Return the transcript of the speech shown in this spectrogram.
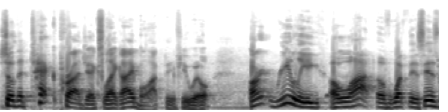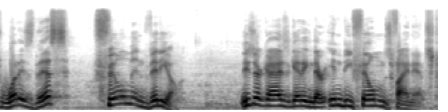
So the tech projects, like I bought, if you will, aren't really a lot of what this is. What is this? Film and video. These are guys getting their indie films financed.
